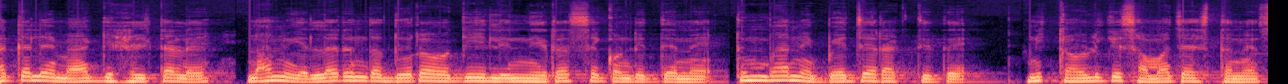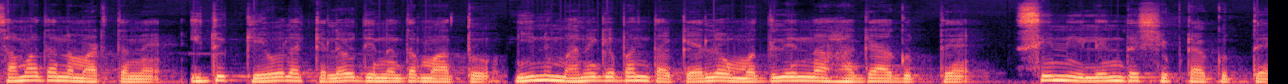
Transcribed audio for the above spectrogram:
ಆಗಲೇ ಮ್ಯಾಗಿ ಹೇಳ್ತಾಳೆ, ನಾನು ಎಲ್ಲರಿಂದ ದೂರವಾಗಿ ಇಲ್ಲಿ ನಿರಾಸೆಗೊಂಡಿದ್ದೇನೆ. ತುಂಬಾನೇ ಬೇಜಾರಾಗ್ತಿದೆ. ನಿಕ್ ಅವಳಿಗೆ ಸಮಾಜಾಯಿಸ್ತಾನೆ ಸಮಾಧಾನ ಮಾಡ್ತಾನೆ. ಇದು ಕೇವಲ ಕೆಲವು ದಿನದ ಮಾತು. ನೀನು ಮನೆಗೆ ಬಂದ ಕೆಲವು ಮೊದಲಿನ ಹಾಗೆ ಆಗುತ್ತೆ. ಸೀನ್ ಇಲ್ಲಿಂದ ಶಿಫ್ಟ್ ಆಗುತ್ತೆ.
